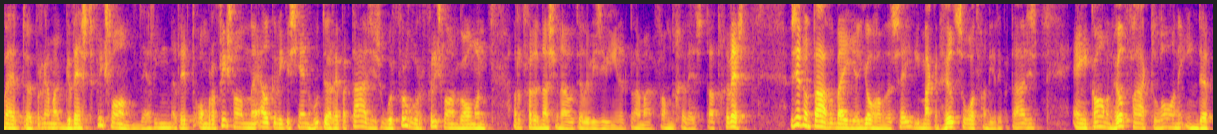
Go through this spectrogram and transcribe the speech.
Bij het eh, programma Gewest Friesland. Daarin rit Omroep Friesland eh, elke week zien hoe de reportages over vroeger Friesland gingen. Het voor de nationale televisie in het programma van Gewest dat Gewest. We zitten aan tafel bij eh, Johan der Zee, die maakt een heel soort van die reportages. En je kan heel vaak landen in de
